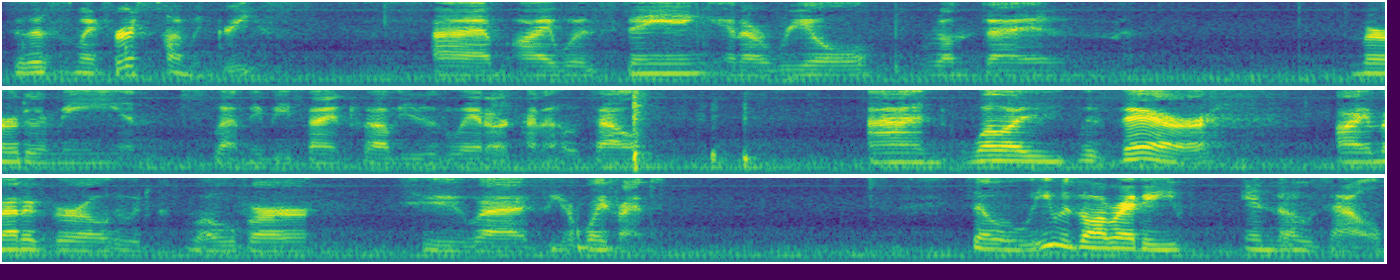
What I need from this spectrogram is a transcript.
So this was my first time in Greece. Um, I was staying in a real rundown, murder me and let me be found 12 years later kind of hotel. And while I was there, I met a girl who would come over to uh, see her boyfriend. So he was already in the hotel.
